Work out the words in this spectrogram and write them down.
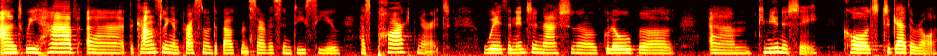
and we have uh, the Counselling and Personal Development Service in DCU has partnered with an international global um, community called Together All.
